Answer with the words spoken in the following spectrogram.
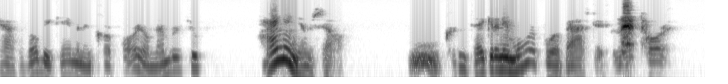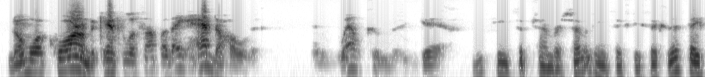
Catherville became an incorporeal member through hanging himself. Ooh, couldn't take it any more, poor bastard. And that tore it. No more quorum to cancel the supper. They had to hold it. And welcome their guest. 18 September 1766, this day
